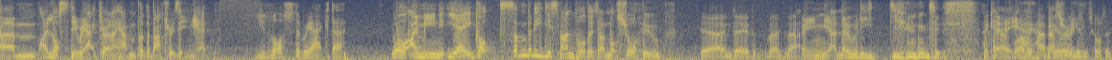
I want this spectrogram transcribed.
um, I lost the reactor and I haven't put the batteries in yet. You lost the reactor. Well, I mean, yeah, it got, somebody dismantled it, I'm not sure who. Yeah, indeed. Maybe that. I mean, yeah, nobody... okay, That's why yeah, we had the battery. uranium shortage.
